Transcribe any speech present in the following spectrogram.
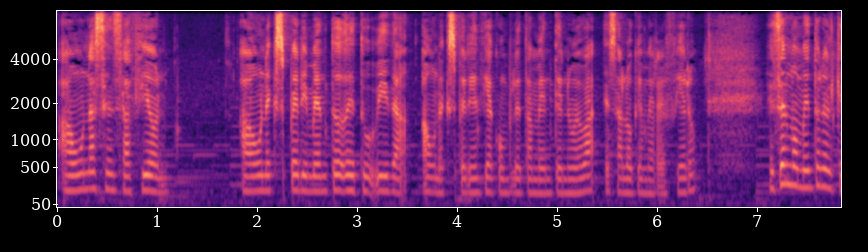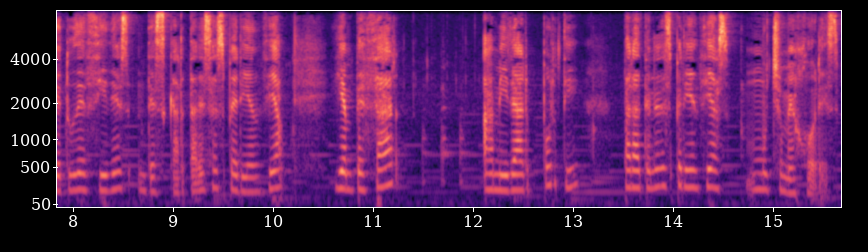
a una sensación, a un experimento de tu vida, a una experiencia completamente nueva, es a lo que me refiero. Es el momento en el que tú decides descartar esa experiencia y empezar a mirar por ti para tener experiencias mucho mejores.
